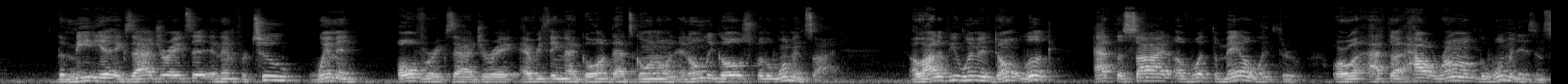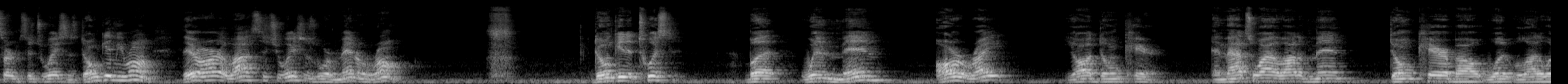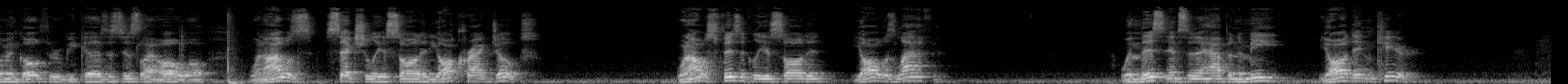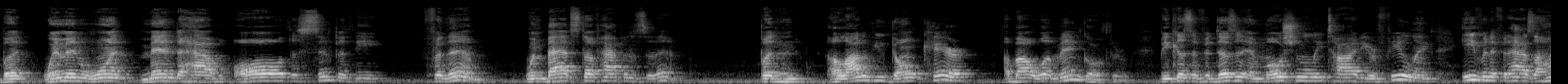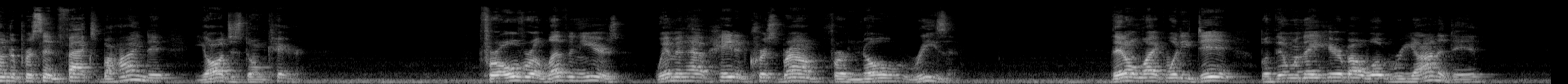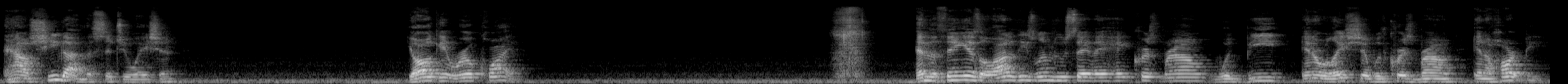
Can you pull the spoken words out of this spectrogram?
the media exaggerates it, and then for two, women over exaggerate everything that go that's going on. It only goes for the woman's side. A lot of you women don't look at the side of what the male went through or at the how wrong the woman is in certain situations. Don't get me wrong. There are a lot of situations where men are wrong. Don't get it twisted. But when men are right, y'all don't care. And that's why a lot of men don't care about what a lot of women go through because it's just like, oh, well, when I was sexually assaulted, y'all crack jokes. When I was physically assaulted, y'all was laughing. When this incident happened to me, y'all didn't care. But women want men to have all the sympathy for them when bad stuff happens to them. But a lot of you don't care about what men go through. Because if it doesn't emotionally tie to your feelings, even if it has 100% facts behind it, y'all just don't care. For over 11 years, women have hated Chris Brown for no reason. They don't like what he did, but then when they hear about what Rihanna did and how she got in the situation, y'all get real quiet. And the thing is, a lot of these women who say they hate Chris Brown would be in a relationship with Chris Brown in a heartbeat.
